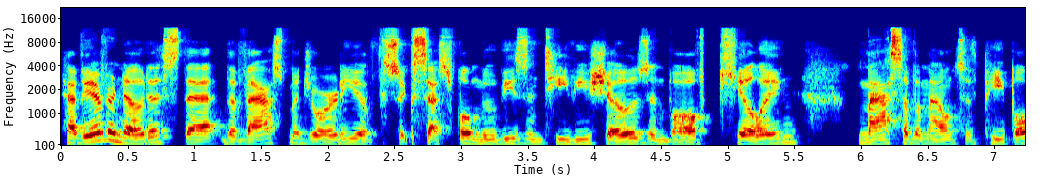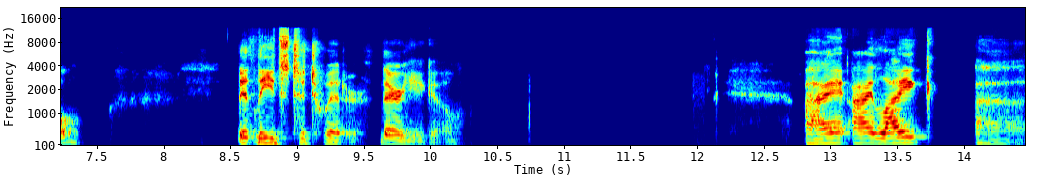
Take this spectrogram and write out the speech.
Have you ever noticed that the vast majority of successful movies and TV shows involve killing massive amounts of people? It leads to Twitter. There you go. I I like uh,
